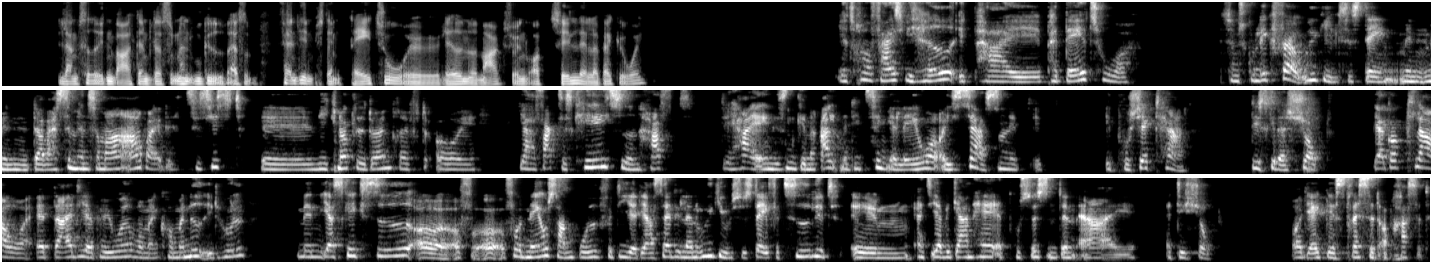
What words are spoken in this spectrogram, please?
lanceret I den bare, den blev simpelthen udgivet, altså fandt I en bestemt dato, øh, lavede noget markedsføring op til, eller hvad gjorde I? Jeg tror faktisk, vi havde et par, øh, par datoer, som skulle ligge før udgivelsesdagen, men, men der var simpelthen så meget arbejde til sidst. Øh, vi knoklede døgndrift, og øh, jeg har faktisk hele tiden haft, det har jeg egentlig sådan generelt med de ting, jeg laver, og især sådan et, et, et projekt her, det skal være sjovt. Jeg er godt klar over, at der er de her perioder, hvor man kommer ned i et hul, men jeg skal ikke sidde og, og, få, og få et nervesambrud, fordi at jeg har sat et eller andet udgivelsesdag for tidligt. Øhm, at jeg vil gerne have, at processen den er, øh, at det er sjovt og at jeg ikke bliver stresset og presset.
